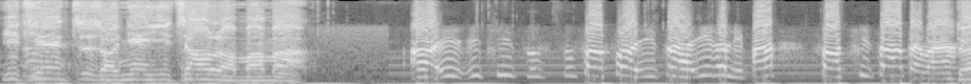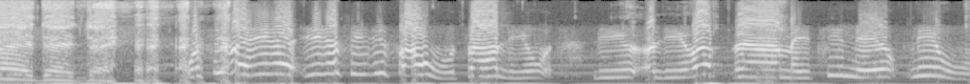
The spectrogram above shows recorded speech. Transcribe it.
一天至少念一张了，妈妈。啊一一天只只烧烧一张，一个礼拜烧七张对吧？对对对。我现在一个一个星期烧五张礼物礼礼物呃每天念念五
